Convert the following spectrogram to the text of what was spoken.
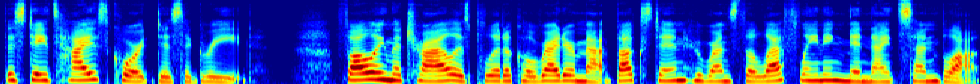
The state's highest court disagreed. Following the trial is political writer Matt Buxton, who runs the left leaning Midnight Sun blog.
